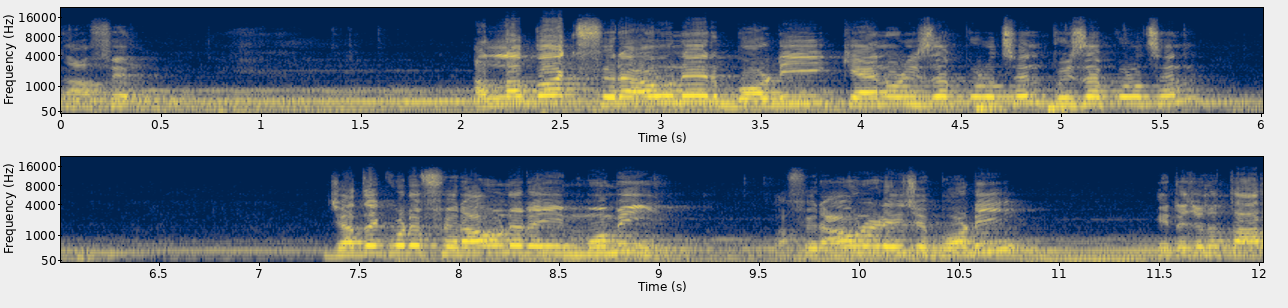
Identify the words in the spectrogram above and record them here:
গাফেল। আল্লাহ পাক ফেরাউনের বডি কেন রিজার্ভ করেছেন? প্রিজার্ভ করেছেন? যাতে করে ফেরাউনের এই মমি ফেরাউনের এই যে বডি এটা যেন তার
